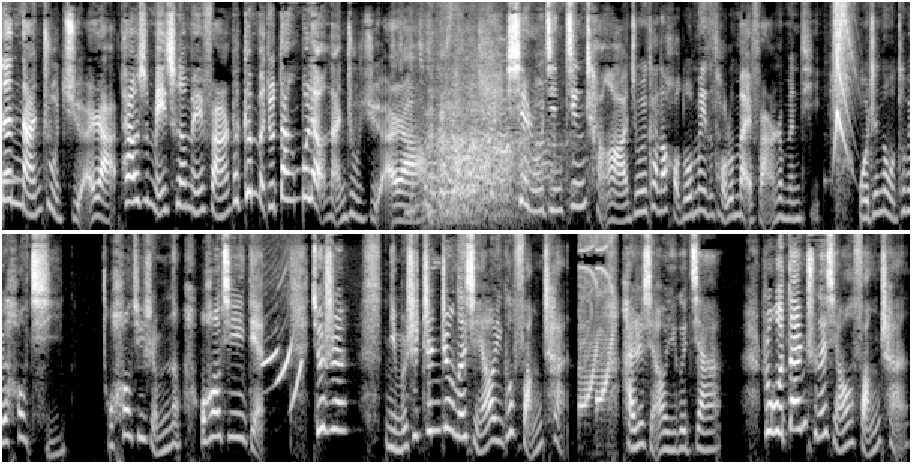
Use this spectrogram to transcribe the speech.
那男主角啊，他要是没车没房，他根本就当不了男主角啊。现如今，经常啊，就会看到好多妹子讨论买房的问题。我真的，我特别好奇，我好奇什么呢？我好奇一点，就是你们是真正的想要一个房产，还是想要一个家？如果单纯的想要房产，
